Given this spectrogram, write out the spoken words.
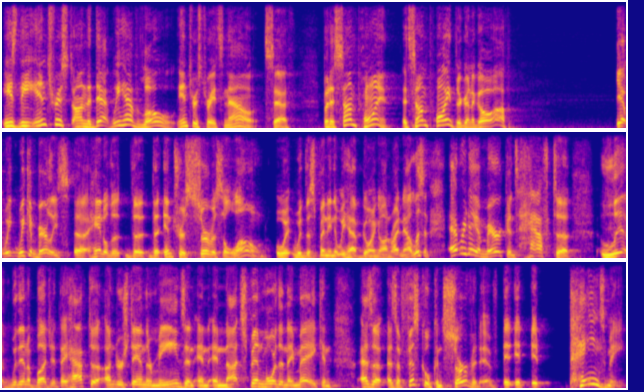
is the interest on the debt. We have low interest rates now, Seth, but at some point, at some point, they're going to go up. Yeah, we, we can barely uh, handle the, the, the, interest service alone with, with, the spending that we have going on right now. Listen, everyday Americans have to live within a budget. They have to understand their means and, and, and not spend more than they make. And as a, as a fiscal conservative, it, it, it pains me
